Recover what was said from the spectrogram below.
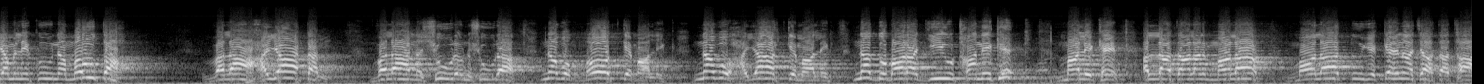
یملکون موتا ولا حیاتن ولا نشور نشورا۔ نہ وہ موت کے مالک، نہ وہ حیات کے مالک، نہ دوبارہ جی اٹھانے کے مالک ہیں۔ اللہ تعالیٰ نے مولا مولا تو یہ کہنا چاہتا تھا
